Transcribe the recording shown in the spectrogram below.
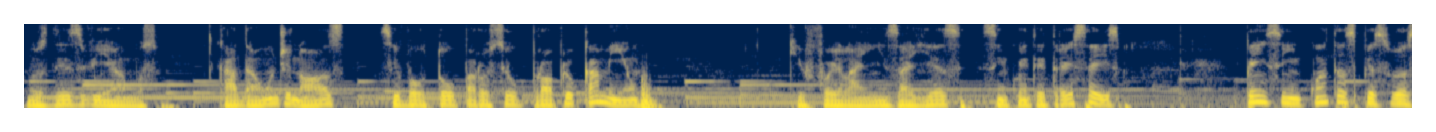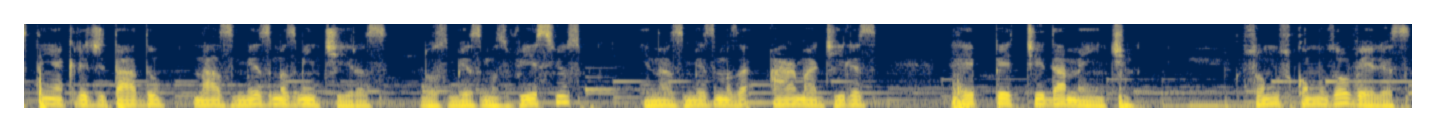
nos desviamos. Cada um de nós se voltou para o seu próprio caminho. Que foi lá em Isaías 53:6. Pense em quantas pessoas têm acreditado nas mesmas mentiras, nos mesmos vícios e nas mesmas armadilhas repetidamente. Somos como as ovelhas.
